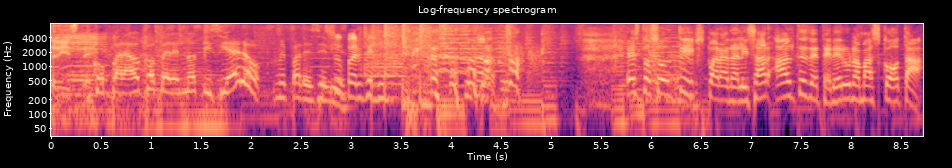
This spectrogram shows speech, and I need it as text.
Triste. comparado con ver el noticiero, me parece bien. Súper feliz. Estos son tips para analizar antes de tener una mascota.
